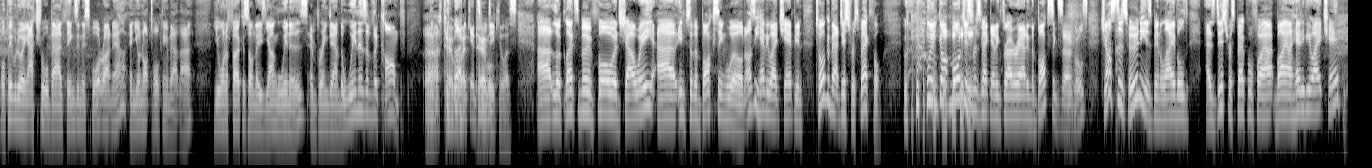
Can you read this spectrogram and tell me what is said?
or people doing actual bad things in this sport right now, and you're not talking about that. You want to focus on these young winners and bring down the winners of the comp. Ah, it's terrible, like it's terrible. ridiculous. Uh, look, let's move forward, shall we? Uh, into the boxing world. Aussie heavyweight champion. Talk about disrespectful. We've got more disrespect getting thrown around in the boxing circles. Justis Huni has been labelled as disrespectful for our, by our heavyweight champion.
